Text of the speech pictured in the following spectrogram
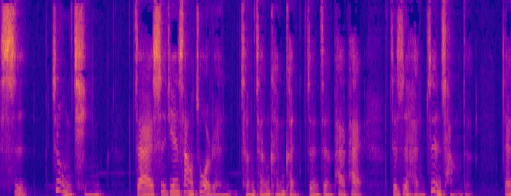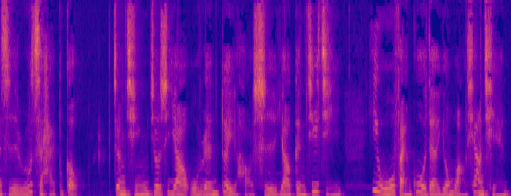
四、正勤，在世间上做人，诚诚恳恳、正正派派，这是很正常的。但是如此还不够，正勤就是要无人对好事要更积极，义无反顾地勇往向前。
